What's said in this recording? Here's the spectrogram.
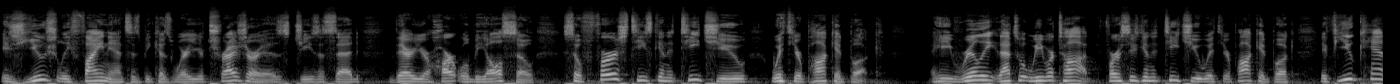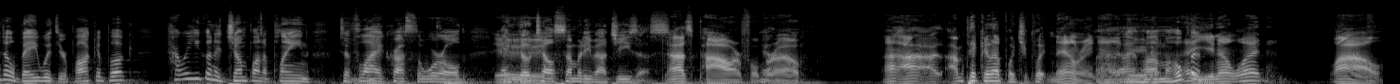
is usually finances because where your treasure is, Jesus said, there your heart will be also. So first he's going to teach you with your pocketbook. He really that's what we were taught. First he's going to teach you with your pocketbook. If you can't obey with your pocketbook, how are you going to jump on a plane to fly across the world and go tell somebody about Jesus? That's powerful, bro. I, I I'm picking up what you're putting down right now. I- dude. I'm hoping. Hey, you know what? Wow,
